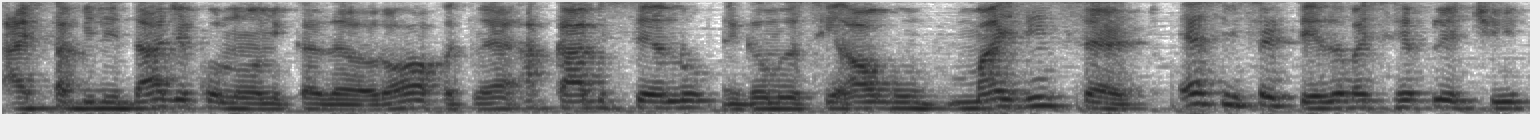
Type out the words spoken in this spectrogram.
a estabilidade econômica da Europa né, acabe sendo, digamos assim, algo mais incerto. Essa incerteza vai se refletir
